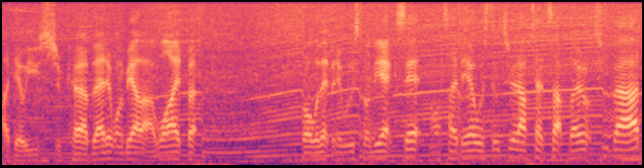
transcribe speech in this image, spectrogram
Ideal usage of curb there. Didn't want to be out that wide, but roll with it. But it was on the exit. Not ideal. We're still two and a half tenths up though. Not too bad.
